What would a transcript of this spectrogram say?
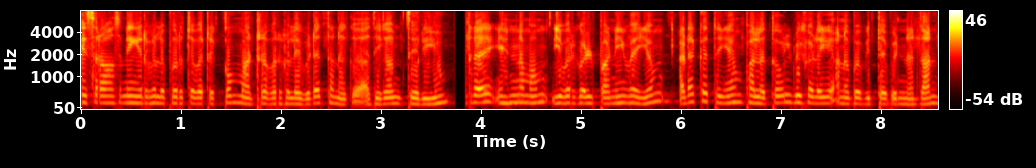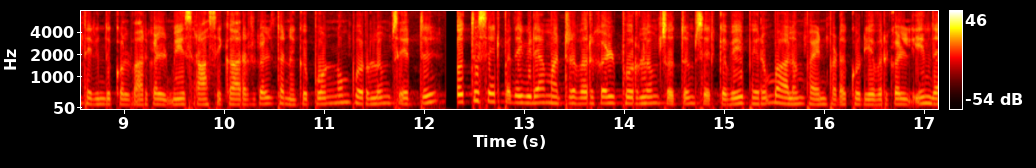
மேசராசினியர்களை பொறுத்தவரைக்கும் மற்றவர்களை விட தனக்கு அதிகம் தெரியும். என்ற எண்ணமும் இவர்கள் பணிவையும் அடக்கத்தையும் பல தோல்விகளை அனுபவித்த பின்னர் தான் தெரிந்து கொள்வார்கள். மேசராசிக்காரர்கள் தனக்கு பொன்னும் பொருளும் சேர்த்து சொத்து சேர்ப்பதை விட மற்றவர்கள் பொருளும் சொத்தும் சேர்க்கவே பெரும்பாலும் பயன்படக்கூடியவர்கள். இந்த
